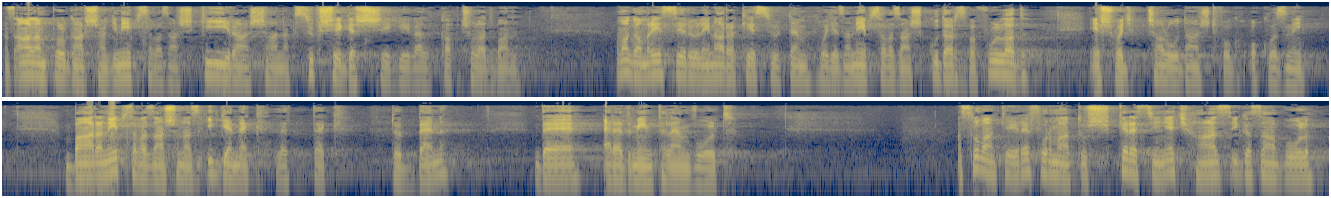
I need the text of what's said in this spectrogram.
az állampolgársági népszavazás kiírásának szükségességével kapcsolatban. A magam részéről én arra készültem, hogy ez a népszavazás kudarcba fullad, és hogy csalódást fog okozni. Bár a népszavazáson az igenek lettek többen, de eredménytelen volt. A szlovákiai református keresztény egyház igazából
